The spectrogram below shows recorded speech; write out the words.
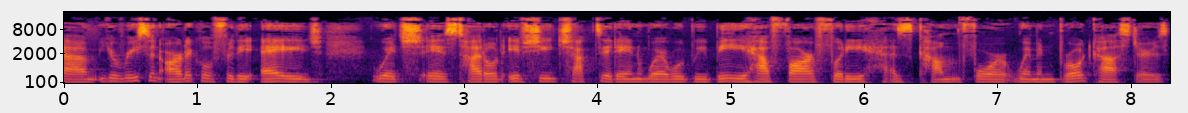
um, your recent article for The Age, which is titled If She Chucked It In, Where Would We Be? How Far Footy Has Come for Women Broadcasters,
